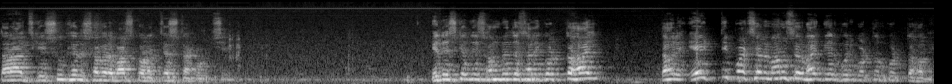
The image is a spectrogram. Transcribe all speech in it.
তারা আজকে সুখের সবের বাস করার চেষ্টা করছে। এদেশকে যদি সমৃদ্ধশালী করতে হয়, তাহলে এইটটি পার্সেন্ট মানুষের ভাগ্যের পরিবর্তন করতে হবে।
